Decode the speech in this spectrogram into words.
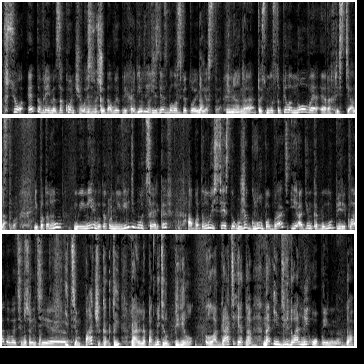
все это время закончилось, Однозначно. когда вы приходили, Однозначно. и здесь было святое да. место. Именно да? так. То есть наступила новая эра христианства. Да. И потому да. мы имеем вот эту невидимую церковь, а потому, естественно, уже глупо брать и один к одному перекладывать Абсолютно. вот эти... Э, и тем паче, как ты правильно подметил, перелагать это mm. на индивидуальный опыт. Именно. Да?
